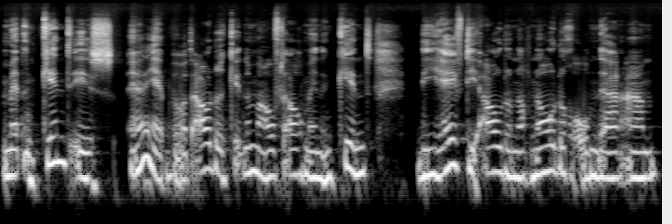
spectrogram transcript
met een kind is... Hè, je hebt wat oudere kinderen, maar over het algemeen een kind... die heeft die ouder nog nodig om daaraan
